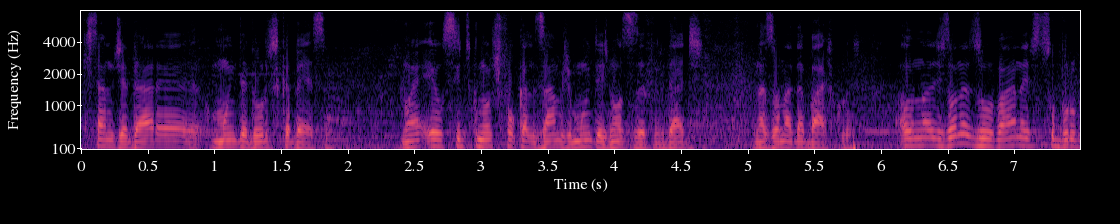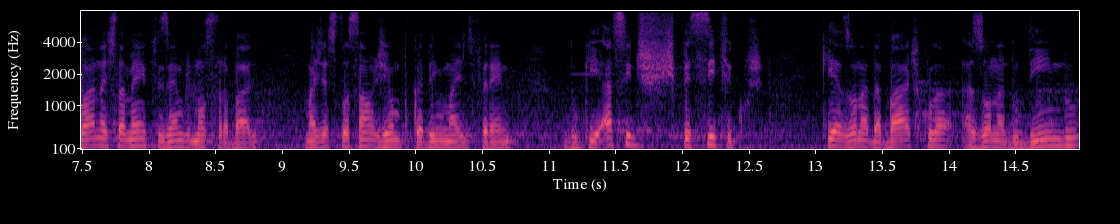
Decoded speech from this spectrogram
que está nos a dar eh, muita dor de cabeça. Não é? é o sítio que nós focalizamos muitas nossas atividades na zona da báscula. Nas zonas urbanas, suburbanas também fizemos nosso trabalho, mas a situação já é um bocadinho mais diferente do que há sítios específicos, que é a zona da báscula, a zona do Dindo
